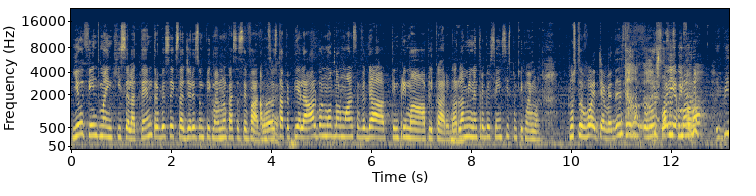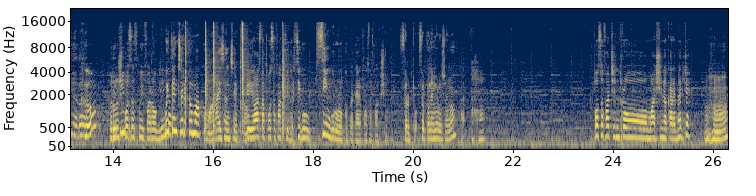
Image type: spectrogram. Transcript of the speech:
Eu fiind mai închisă la ten, trebuie să exagerez un pic mai mult ca să se Am vadă. înțeles. Ăsta pe pielea albă, în mod normal, se vedea din prima aplicare, dar la mine trebuie să insist un pic mai mult. Nu știu voi ce vedeți. Ruj poți să spui Mă- fără? E bine, da. Cum? Ruj poți să spui fără oglindă? Uite, încercăm acum. Hai să încercăm. Că eu asta pot să fac sigur. Sigur, singurul lucru pe care pot să fac și eu. Să-l pu- să punem rujul, nu? Aha. Poți să o faci într-o mașină care merge? Uh-huh.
